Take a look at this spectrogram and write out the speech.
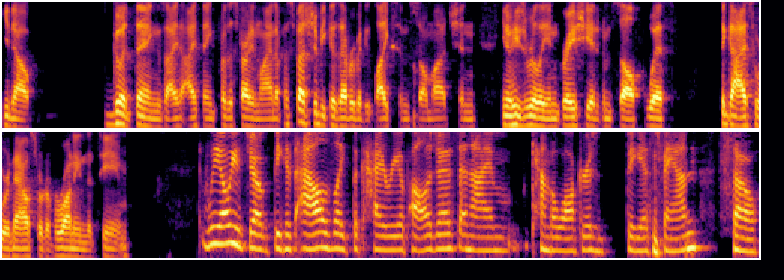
you know, good things, I, I think, for the starting lineup, especially because everybody likes him so much, and you know, he's really ingratiated himself with the guys who are now sort of running the team we always joke because Al's like the Kyrie apologist and I'm Kemba Walker's biggest fan. So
